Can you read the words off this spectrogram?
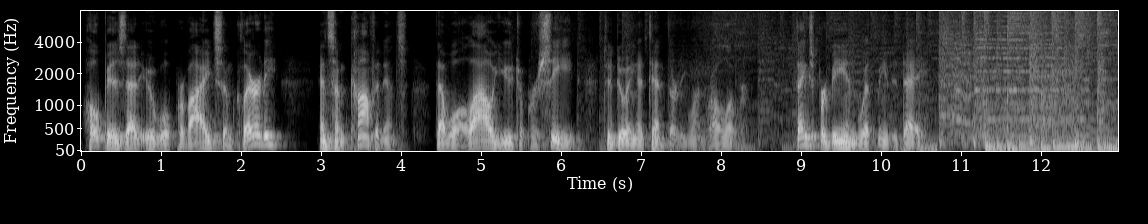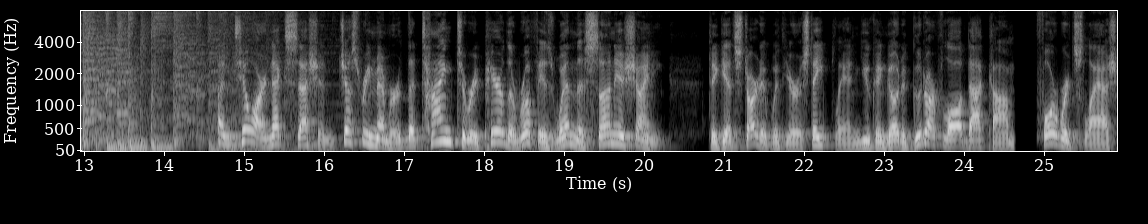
hope is that it will provide some clarity and some confidence that will allow you to proceed to doing a 1031 rollover. Thanks for being with me today. Until our next session, just remember the time to repair the roof is when the sun is shining. To get started with your estate plan, you can go to gudorflaw.com forward slash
